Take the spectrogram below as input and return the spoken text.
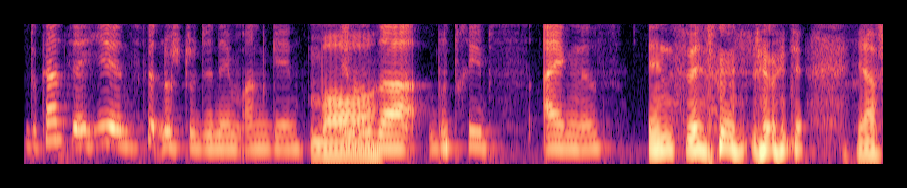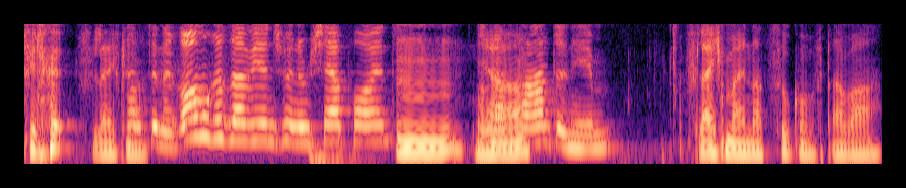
Du kannst ja hier ins Fitnessstudio nebenan gehen. Boah. In unser betriebseigenes. Ins Fitnessstudio. Ja, vielleicht, vielleicht mal. Kannst dir einen Raum reservieren, schön im SharePoint. Mhm, Und dann ein ja, paar Hanteln heben. vielleicht mal in der Zukunft, aber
